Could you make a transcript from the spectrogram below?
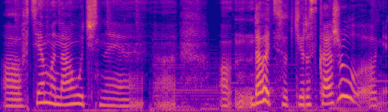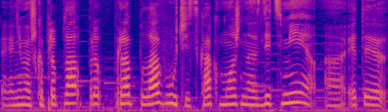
а, в темы научные. А, а, Давайте все-таки расскажу э, немножко про, про- про плавучесть, как можно с детьми это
